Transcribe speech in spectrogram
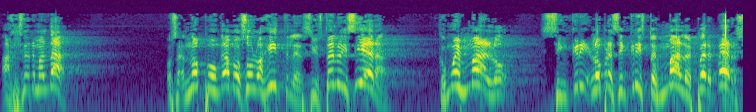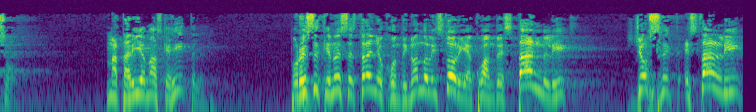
a hacer maldad. O sea, no pongamos solo a Hitler. Si usted lo hiciera, como es malo, sin, el hombre sin Cristo es malo, es perverso. Mataría más que Hitler. Por eso es que no es extraño, continuando la historia, cuando Stanley, Joseph Stanley,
